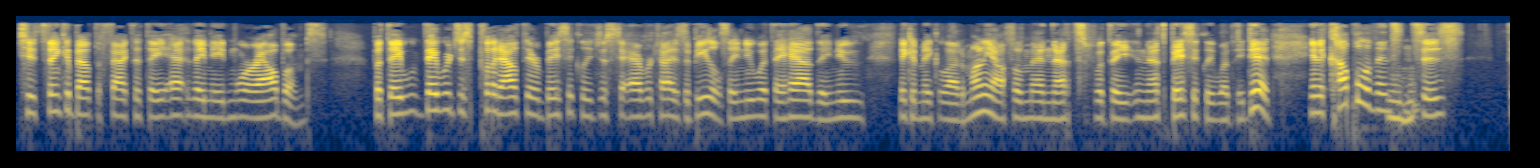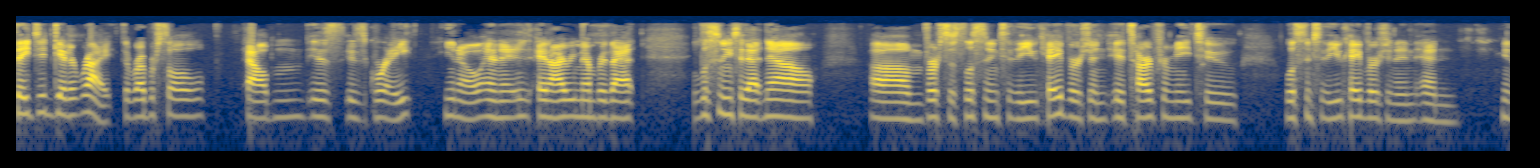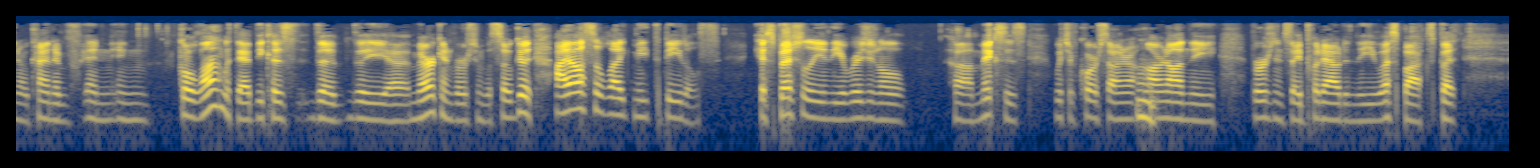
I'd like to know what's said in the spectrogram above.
to think about the fact that they uh, they made more albums but they they were just put out there basically just to advertise the Beatles. They knew what they had. They knew they could make a lot of money off them, and that's what they and that's basically what they did. In a couple of instances, they did get it right. The Rubber Soul album is is great, you know, and it, and I remember that listening to that now um, versus listening to the UK version. It's hard for me to listen to the UK version and and you know kind of and and go along with that because the the uh, American version was so good. I also like Meet the Beatles, especially in the original uh, mixes, which of course aren't, Mm. aren't on the versions they put out in the U.S. box. But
